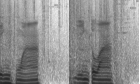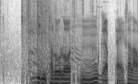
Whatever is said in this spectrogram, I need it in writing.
ยิงหัว ยิงตัว ยิงทะลุรถ อืมเกือบแตกซะเรา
